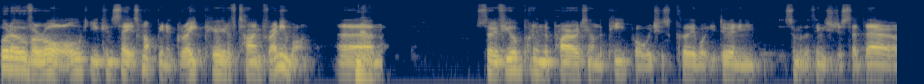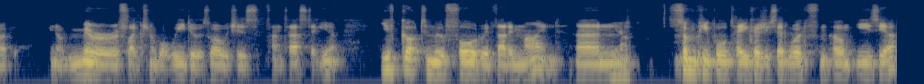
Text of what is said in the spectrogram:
But overall, you can say it's not been a great period of time for anyone. Um, no so if you're putting the priority on the people, which is clearly what you're doing, and some of the things you just said there are, you know, mirror reflection of what we do as well, which is fantastic. You know, you've got to move forward with that in mind. And yeah. some people take, as you said, working from home easier.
